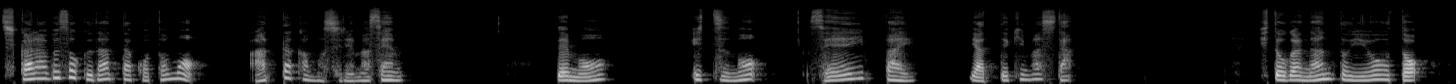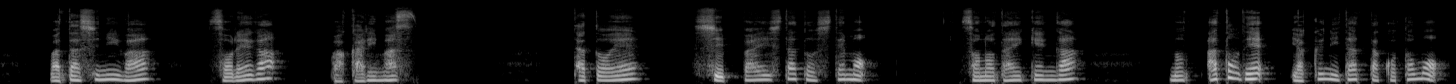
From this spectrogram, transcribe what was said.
力不足だったこともあったかもしれません。でも、いつも精一杯やってきました。人が何と言おうと、私にはそれがわかります。たとえ失敗したとしても、その体験がの後で役に立ったことも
